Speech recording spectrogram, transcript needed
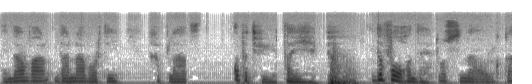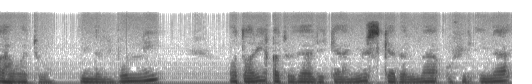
En dan, daarna wordt hij geplaatst op het vuur. De volgende. تصنع القهوة من البن وطريقة ذلك أن يسكب الماء في الإناء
